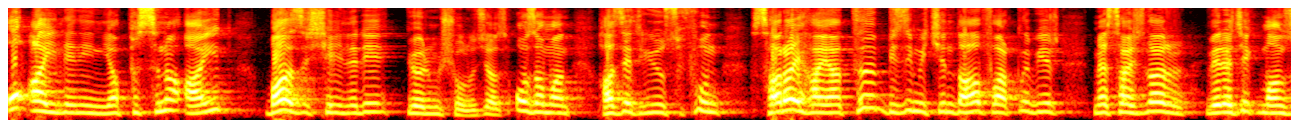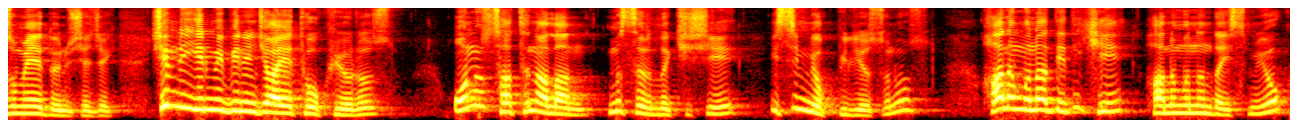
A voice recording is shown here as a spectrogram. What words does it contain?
o ailenin yapısına ait bazı şeyleri görmüş olacağız. O zaman Hazreti Yusuf'un saray hayatı bizim için daha farklı bir mesajlar verecek manzumeye dönüşecek. Şimdi 21. ayeti okuyoruz. Onu satın alan Mısırlı kişi isim yok biliyorsunuz. Hanımına dedi ki hanımının da ismi yok.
